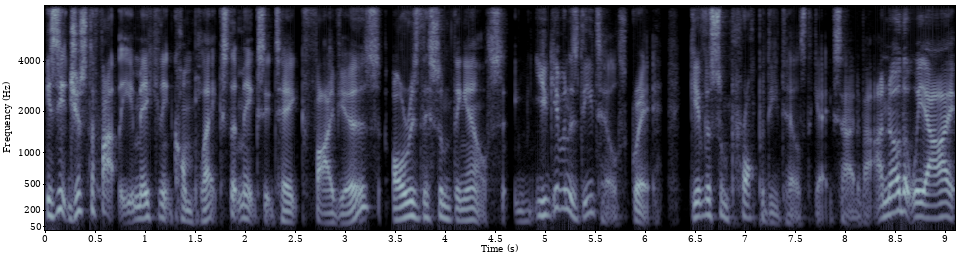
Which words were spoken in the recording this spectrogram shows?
is it just the fact that you're making it complex that makes it take five years, or is there something else? You've given us details, great. Give us some proper details to get excited about. I know that we are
